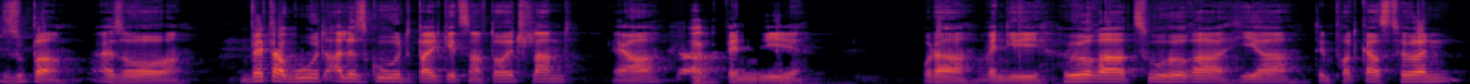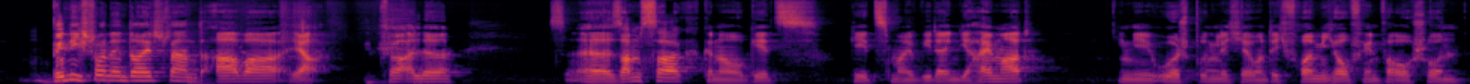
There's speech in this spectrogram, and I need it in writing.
Super. Also Wetter gut, alles gut, bald geht's nach Deutschland. Ja, Ja. wenn die oder wenn die Hörer, Zuhörer hier den Podcast hören, bin ich schon in Deutschland, aber ja, für alle äh, Samstag, genau, geht's geht's mal wieder in die Heimat, in die ursprüngliche und ich freue mich auf jeden Fall auch schon.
